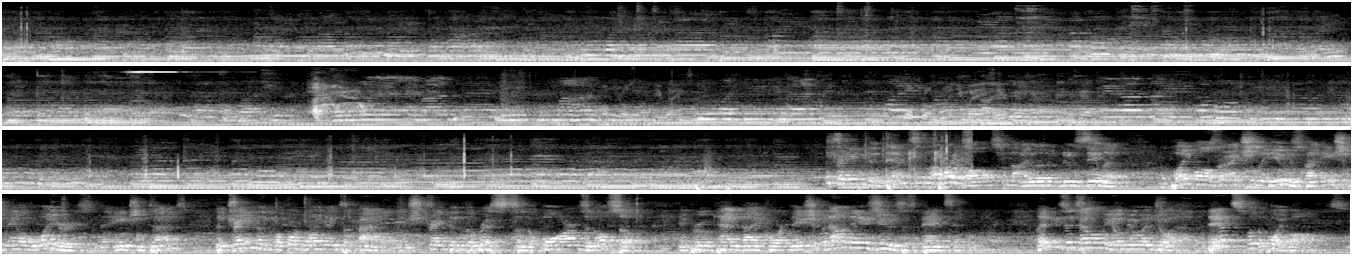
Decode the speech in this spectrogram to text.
Times to train them before going into battle. They strengthened the wrists and the forearms and also improved hand-eye coordination, but nowadays used as a dance implement. Ladies and gentlemen, we hope you enjoy the dance with the poi balls.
